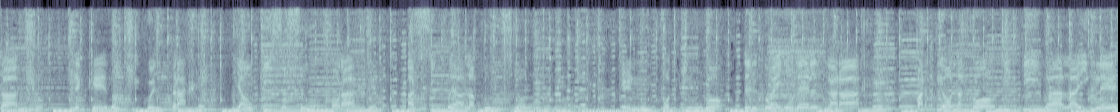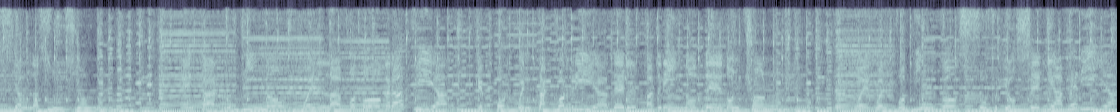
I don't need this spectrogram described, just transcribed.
Tacho le quedó chico el traje y aunque hizo su coraje, así fue a la función. En un fotingo del dueño del garaje partió la comitiva a la iglesia la Asunción. En carro fino fue la fotografía que por cuenta corría del padrino de Don Chón. Luego el fotingo sufrió seria avería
